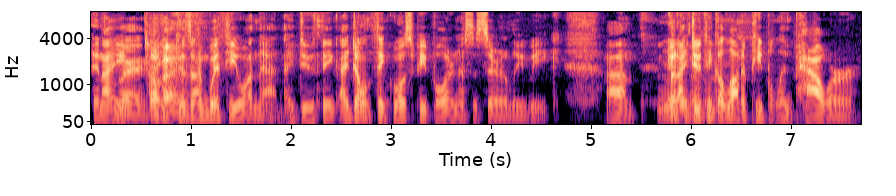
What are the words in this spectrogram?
and i right. okay because i'm with you on that i do think i don't think most people are necessarily weak um, but i do think a lot of people in power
